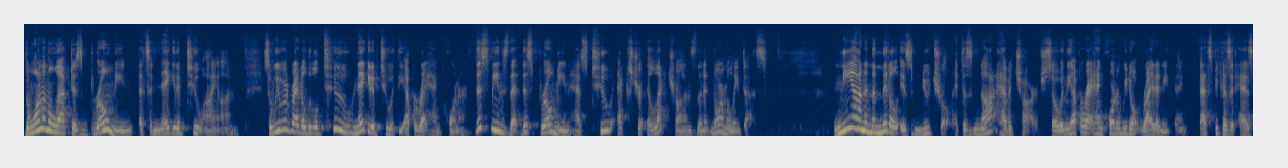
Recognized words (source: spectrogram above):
The one on the left is bromine, that's a negative 2 ion. So we would write a little 2, negative 2 at the upper right-hand corner. This means that this bromine has two extra electrons than it normally does. Neon in the middle is neutral. It does not have a charge. So in the upper right-hand corner, we don't write anything. That's because it has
